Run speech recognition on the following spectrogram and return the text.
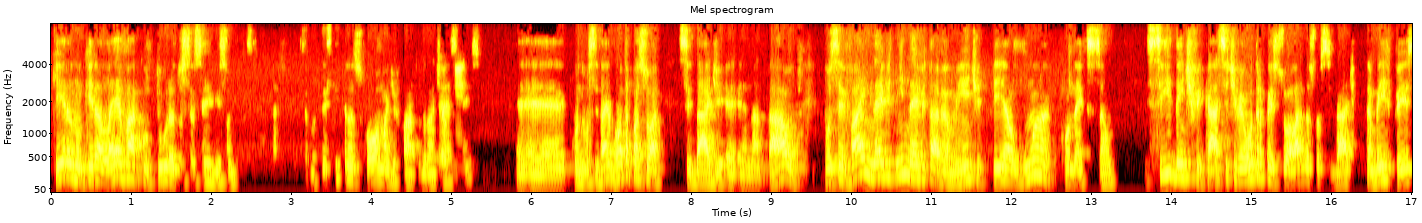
queira ou não queira, leva a cultura do seu serviço onde você está. Você se transforma, de fato, durante a residência. É, é quando você vai volta para sua cidade é, é, natal, você vai inevitavelmente ter alguma conexão, se identificar, se tiver outra pessoa lá da sua cidade que também fez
